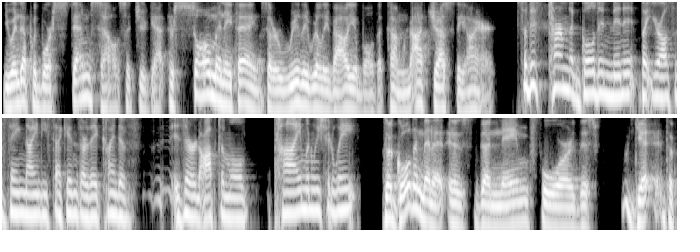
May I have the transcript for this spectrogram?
You end up with more stem cells that you get. There's so many things that are really, really valuable that come, not just the iron. So, this term, the golden minute, but you're also saying 90 seconds, are they kind of, is there an optimal time when we should wait? The golden minute is the name for this get the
